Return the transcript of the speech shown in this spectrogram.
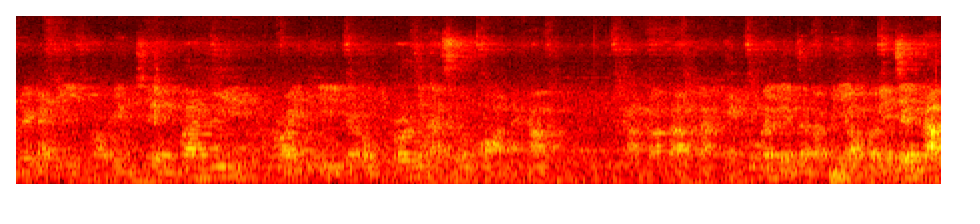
โดยการนี้ขอเรียนเชิญว่าที่ร้อยตรีกรงค์โรจนสุพรนะครับกล่าวต้อนรับกับแขกผู้มาเยือนจังหวัดพะเยาขอเรียนเชิญครับ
